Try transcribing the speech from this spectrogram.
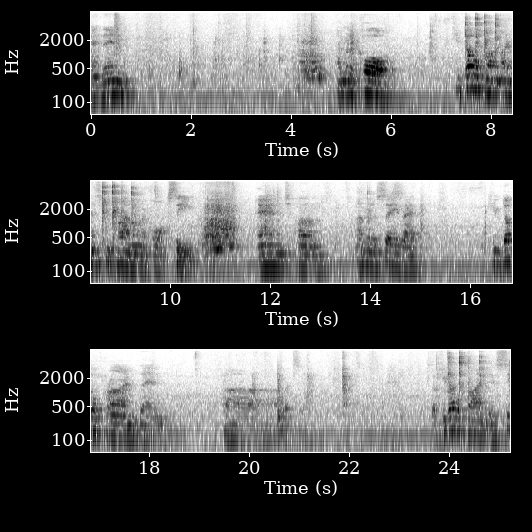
And then I'm going to call q double prime minus q prime, I'm going to call c. And um, I'm going to say that q double prime then, uh, let's see. So q double prime is c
